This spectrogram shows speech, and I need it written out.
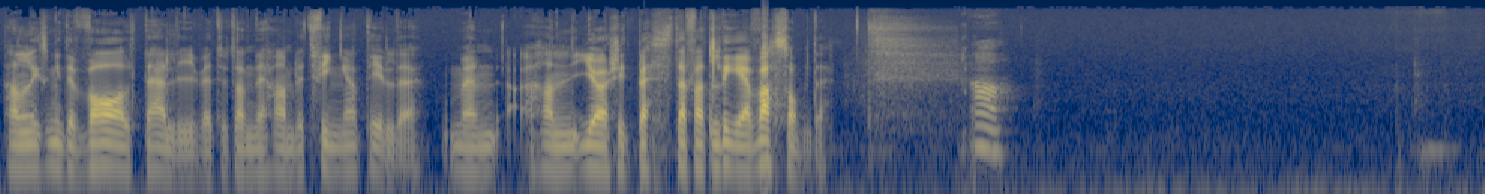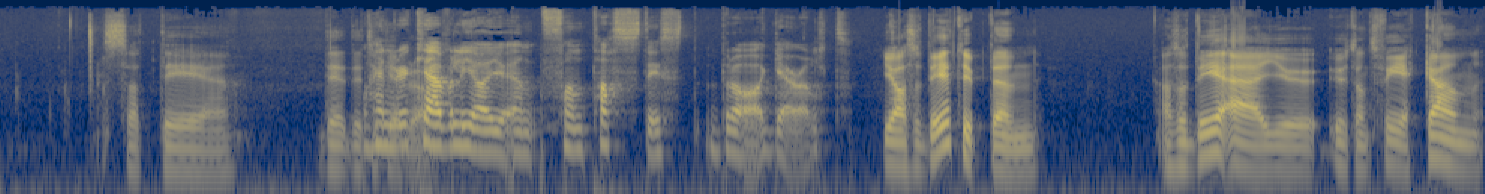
Han har liksom inte valt det här livet, utan det, han blir tvingad till det. Men han gör sitt bästa för att leva som det. Ja. Så att det, det, det Och Henry. Cavill gör ju en fantastiskt bra Geralt. Ja, alltså det är typ den, alltså det är ju utan tvekan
